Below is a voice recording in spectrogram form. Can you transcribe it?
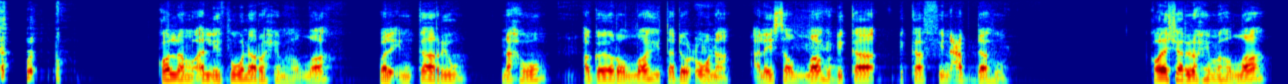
Qala muallifuna rahimahullah wal inkaru nahu agayrallahi tad'una alaysa Allahu bika bikaffin abdahu. Qala syari rahimahullah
